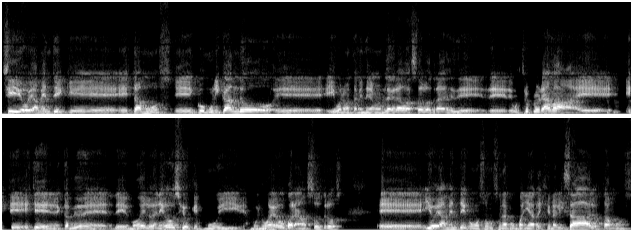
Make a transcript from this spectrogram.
Sí, obviamente que estamos eh, comunicando eh, y bueno, también tenemos el agrado de hacerlo a través de, vuestro programa, eh, este, este cambio de, modelo de negocio que es muy, es muy nuevo para nosotros. y obviamente como somos una compañía regionalizada, lo estamos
